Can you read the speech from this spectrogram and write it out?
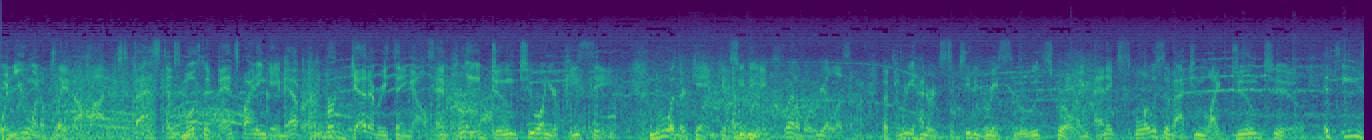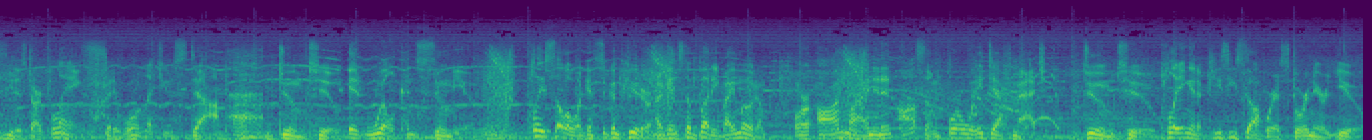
When you want to play the hottest, fastest, most advanced fighting game ever, forget everything else and play Doom 2 on your PC. No other game gives you the incredible realism, the 360 degree smooth scrolling, and explosive action like Doom 2. It's easy to start playing, but it won't let you stop. Doom 2, it will consume you. Play solo against a computer, against a buddy by modem, or online in an awesome four-way deathmatch. Doom 2, playing in a PC software store near you.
